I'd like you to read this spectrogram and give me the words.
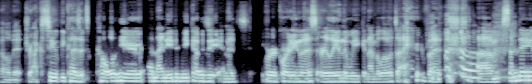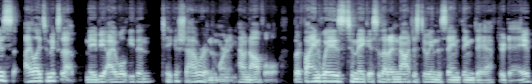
velvet tracksuit because it's cold here and I need to be cozy. And it's we're recording this early in the week and I'm a little tired. But um, some days I like to mix it up. Maybe I will even take a shower in the morning. How novel! But find ways to make it so that I'm not just doing the same thing day after day,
